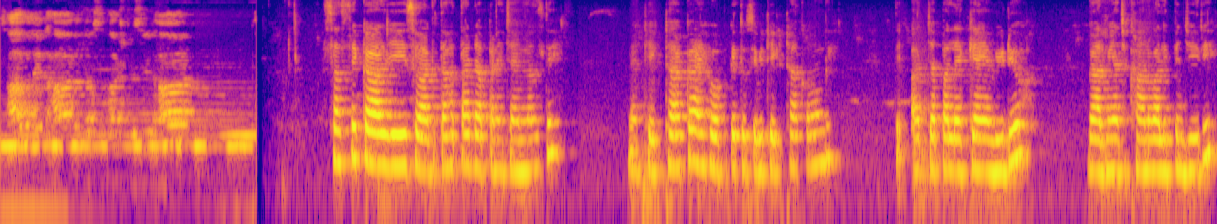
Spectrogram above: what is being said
ਸਾਧ ਨਿਧਾਨ, ਦਸ ਅਸ਼ਟ ਸਿਧਾਨ। ਸਤਿ ਸ਼੍ਰੀ ਅਕਾਲ ਜੀ, ਸਵਾਗਤ ਹੈ ਤੁਹਾਡਾ ਆਪਣੇ ਚੈਨਲ ਤੇ। ਮੈਂ ਠੀਕ ਠਾਕ ਆਈ ਹੋਪ ਕਿ ਤੁਸੀਂ ਵੀ ਠੀਕ ਠਾਕ ਹੋਵੋਗੇ। ਤੇ ਅੱਜ ਆਪਾਂ ਲੈ ਕੇ ਆਏ ਹਾਂ ਵੀਡੀਓ ਗਰਮੀਆਂ 'ਚ ਖਾਣ ਵਾਲੀ ਪੰਜੀਰੀ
